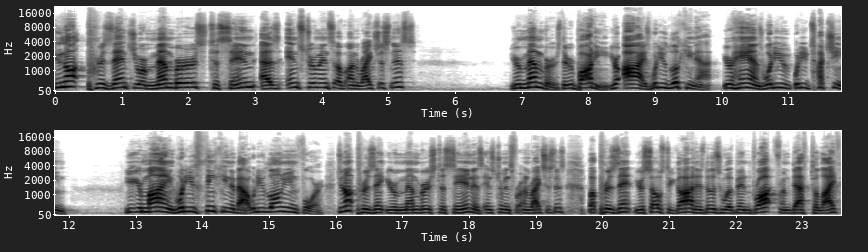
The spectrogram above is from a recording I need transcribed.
Do not present your members to sin as instruments of unrighteousness. Your members, your body, your eyes, what are you looking at? Your hands, what are you, what are you touching? Your mind, what are you thinking about? What are you longing for? Do not present your members to sin as instruments for unrighteousness, but present yourselves to God as those who have been brought from death to life,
